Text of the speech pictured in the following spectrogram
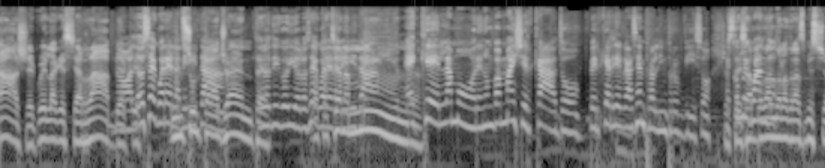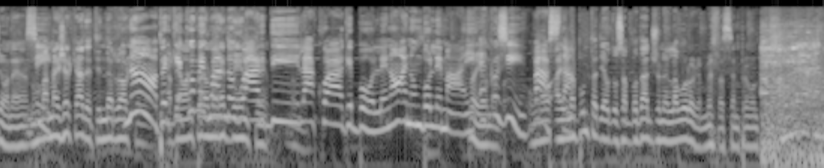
verace, quella che si arrabbia. No, lo sai qual è la insulta verità? la gente. Te lo dico io, lo sai La qual è la Tatiana verità? È che l'amore non va mai cercato perché arriva sempre all'improvviso. Cioè, è stai come sabotando quando la trasmissione? eh? Sì. Non va mai cercato e Tinder Rock. No, perché è come quando guardi l'acqua che bolle, no? E non bolle mai. Poi è una- così, una- basta. Hai una punta di autosabotaggio nel lavoro che a me fa sempre molto bene.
